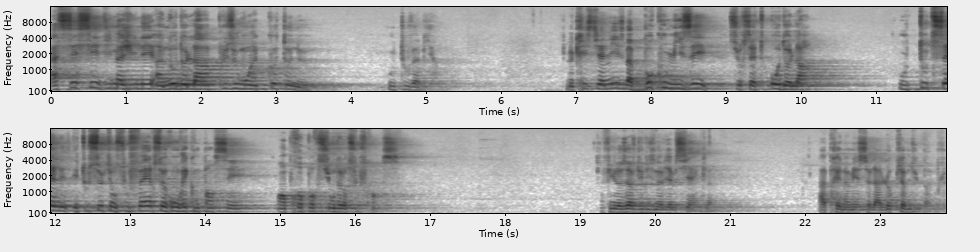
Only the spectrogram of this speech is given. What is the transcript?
à cesser d'imaginer un au-delà plus ou moins cotonneux où tout va bien. Le christianisme a beaucoup misé sur cet au-delà où toutes celles et tous ceux qui ont souffert seront récompensés en proportion de leur souffrance. Un philosophe du XIXe siècle a prénommé cela l'opium du peuple,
